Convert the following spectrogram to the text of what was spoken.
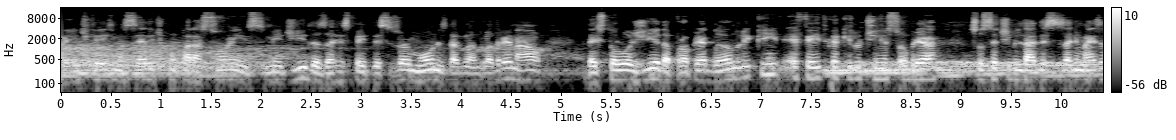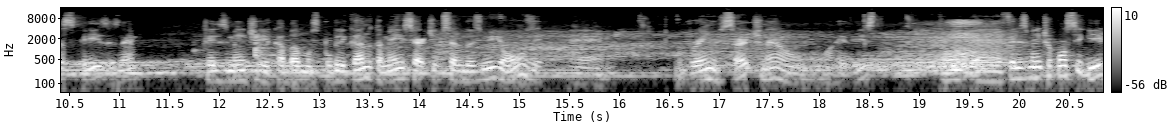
A gente fez uma série de comparações medidas a respeito desses hormônios da glândula adrenal, da histologia da própria glândula e que efeito que aquilo tinha sobre a suscetibilidade desses animais às crises, né? Felizmente acabamos publicando também esse artigo saiu em 2011, é, no Brain Research, né, uma revista. Então, é, felizmente eu consegui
